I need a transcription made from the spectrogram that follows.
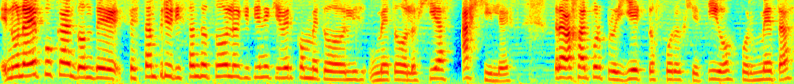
en una época en donde se están priorizando todo lo que tiene que ver con metodologías ágiles, trabajar por proyectos, por objetivos, por metas,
